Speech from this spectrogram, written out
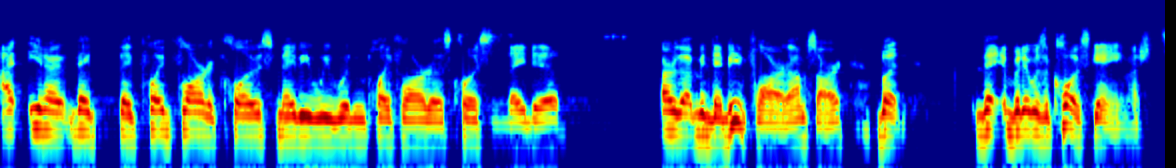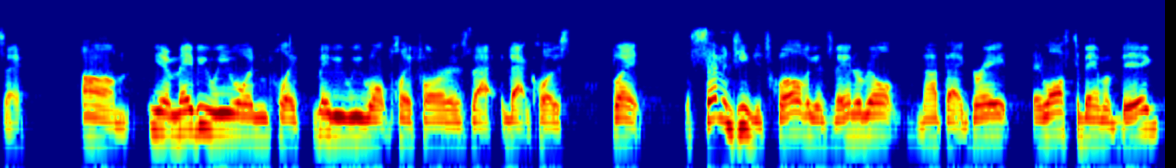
I, you know, they they played Florida close. Maybe we wouldn't play Florida as close as they did, or I mean, they beat Florida. I'm sorry, but they, but it was a close game, I should say. Um, you know, maybe we wouldn't play. Maybe we won't play Florida as that that close, but 17 to 12 against Vanderbilt, not that great. They lost to Bama big.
